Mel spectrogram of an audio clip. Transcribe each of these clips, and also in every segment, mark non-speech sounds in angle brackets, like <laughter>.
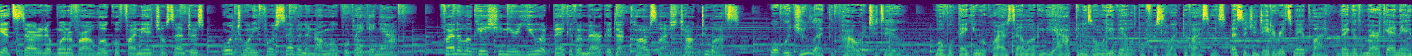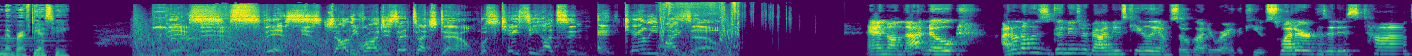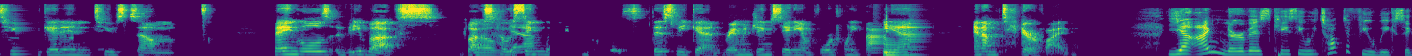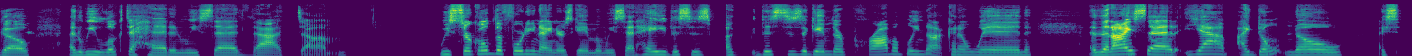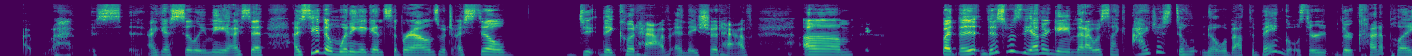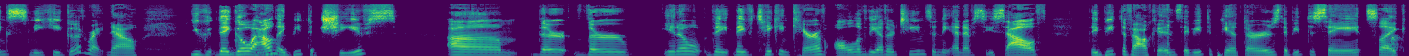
Get started at one of our local financial centers or 24-7 in our mobile banking app. Find a location near you at bankofamerica.com slash talk to us. What would you like the power to do? Mobile banking requires downloading the app and is only available for select devices. Message and data rates may apply. Bank of America and a member FDIC. This, this, this is Jolly Rogers and Touchdown with Kasey Hudson and Kailey Mizell. And on that note, I don't know if this is good news or bad news, Kailey. I'm so glad you're wearing the cute sweater because it is time to get into some Bengals v Bucks. Bucks Oh, hosting the Bengals this weekend, Raymond James Stadium, 4:25 p.m. And I'm terrified. Yeah, I'm nervous, Kasey. We talked a few weeks ago and we looked ahead and we said that um we circled the 49ers game and we said, "Hey, this is a this is a game they're probably not going to win." And then I said, "Yeah, I don't know." I, I guess silly me. I said, "I see them winning against the Browns, which I still do, they could have and they should have." Um but the, this was the other game that I was like, I just don't know about the Bengals. They're they're kind of playing sneaky good right now. You they go out, Mhm. they beat the Chiefs. Um, they're they're you know they they've taken care of all of the other teams in the NFC South. They beat the Falcons, they beat the Panthers, they beat the Saints. Like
